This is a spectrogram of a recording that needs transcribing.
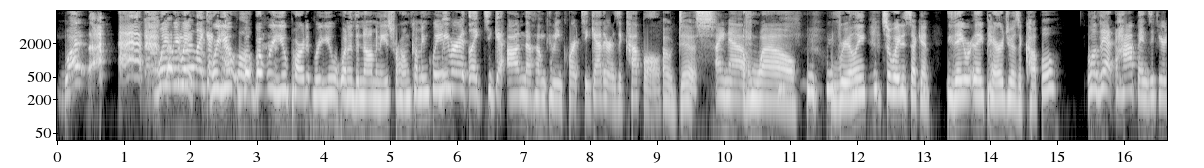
What? Wait, wait, we wait. Were, like were you, but, but were you part, were you one of the nominees for Homecoming Queen? we were like to get on the homecoming court together as a couple. oh, dis. I know. Oh, wow. really? So wait a second. They were, they paired you as a couple? Well, that happens if you're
